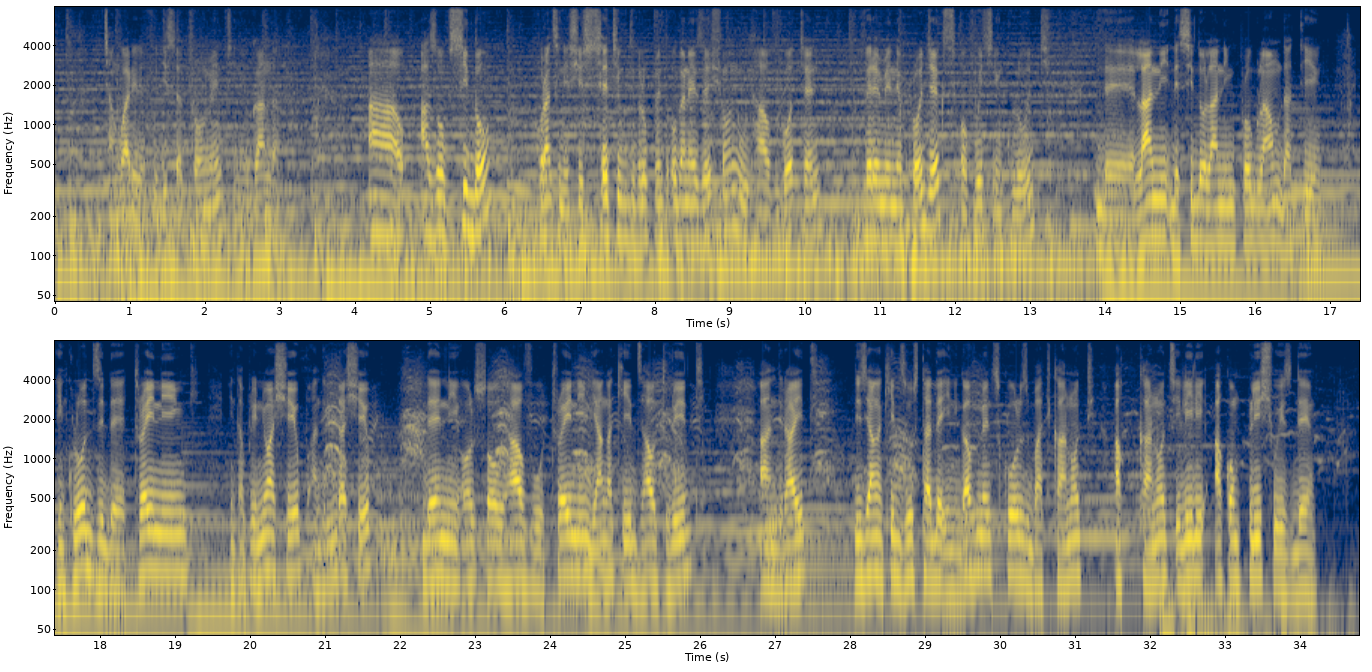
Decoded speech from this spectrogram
Changwari Refugee Settlement in Uganda. Uh, as of SIDO, Korans Initiative Development Organization, we have gotten very many projects of which include the learning, the SIDO learning program that includes the training, entrepreneurship and leadership. Then also we have training younger kids how to read and write. These younger kids who study in government schools but cannot, cannot really accomplish with the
